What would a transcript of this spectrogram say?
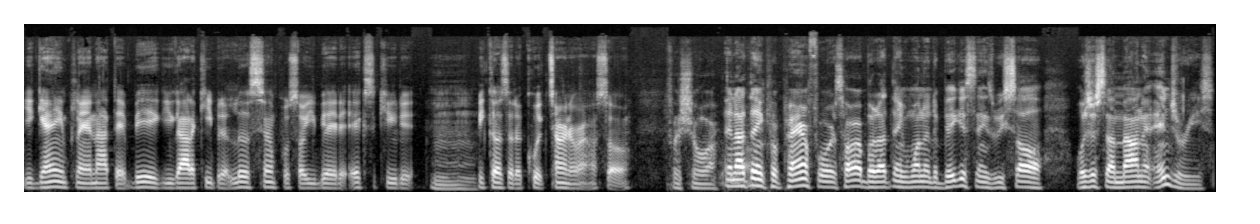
your game plan not that big. You got to keep it a little simple so you be able to execute it mm-hmm. because of the quick turnaround. So For sure. And I think preparing for it's hard, but I think one of the biggest things we saw was just the amount of injuries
